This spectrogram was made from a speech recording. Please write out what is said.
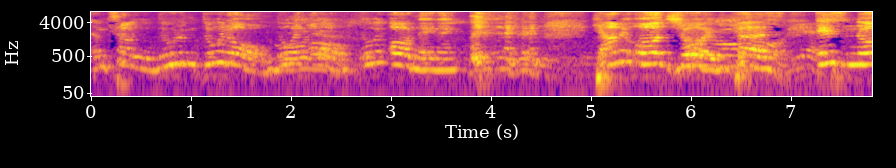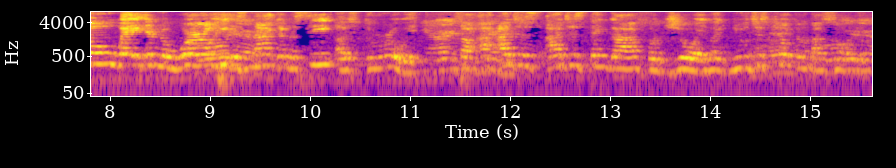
And I'm telling you, do, do it all. Do oh, it yeah. all. Do it all, Nene. Count it all joy because it's no way in the world he is not going to see us through it. So I, I, just I just thank God for joy. Like you were just talking about something.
